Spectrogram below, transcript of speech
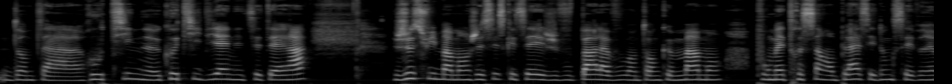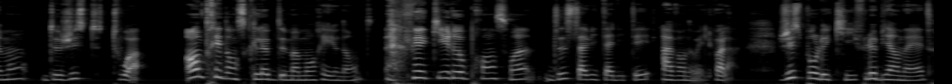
dans ta routine quotidienne, etc. Je suis maman, je sais ce que c'est, je vous parle à vous en tant que maman pour mettre ça en place et donc c'est vraiment de juste toi entrer dans ce club de maman rayonnante qui reprend soin de sa vitalité avant Noël. Voilà juste pour le kiff, le bien-être.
